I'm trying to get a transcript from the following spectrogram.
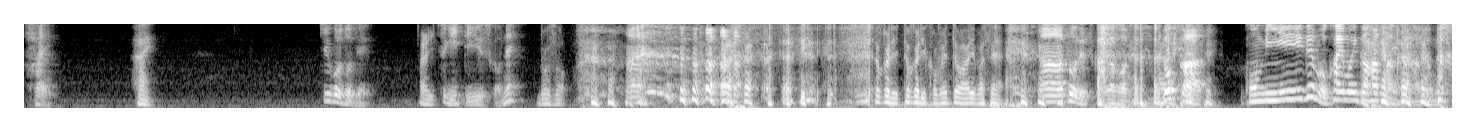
はい。はい。ということで、はい。次行っていいですかね？どうぞ。あ特に、特にコメントはありません。あー、そうですか。なんか、どっか、コンビニでも買い物行かはったんかなと思って。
